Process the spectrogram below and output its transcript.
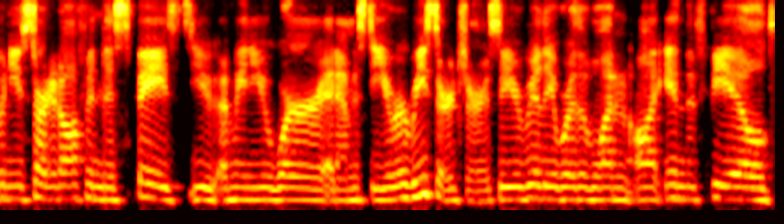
when you started off in this space, you, I mean, you were at Amnesty, you were a researcher, so you really were the one on, in the field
